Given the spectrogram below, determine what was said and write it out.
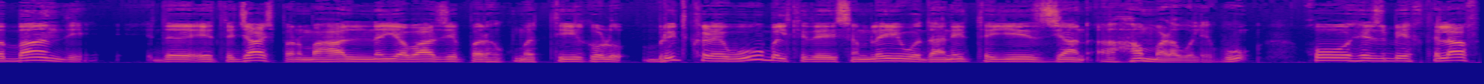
د باندې د احتجاج پر مهال نه یوازې پر حکومتي غړو برید کړی وو بلکې د اسمبلی ودانۍ ته یې زیان هم مړولې وو خو حزب اختلاف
